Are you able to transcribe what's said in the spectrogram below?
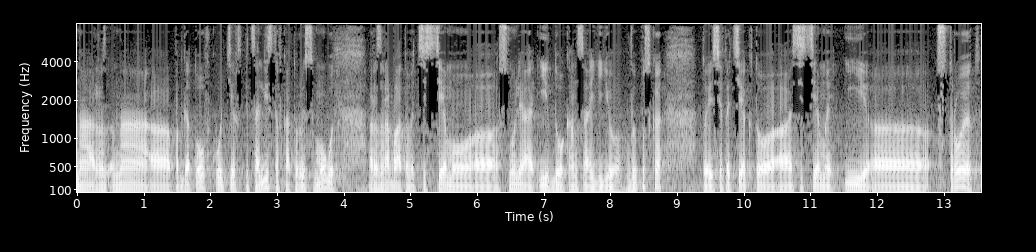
на, на э, подготовку тех специалистов, которые смогут разрабатывать систему с нуля и до конца ее выпуска. То есть это те, кто э, системы и э, строят,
